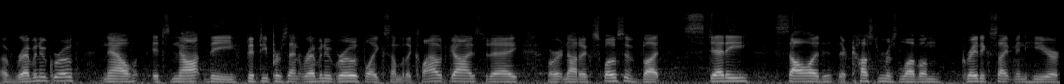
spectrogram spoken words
of revenue growth. Now, it's not the 50% revenue growth like some of the cloud guys today, or not explosive, but steady, solid, their customers love them, great excitement here,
